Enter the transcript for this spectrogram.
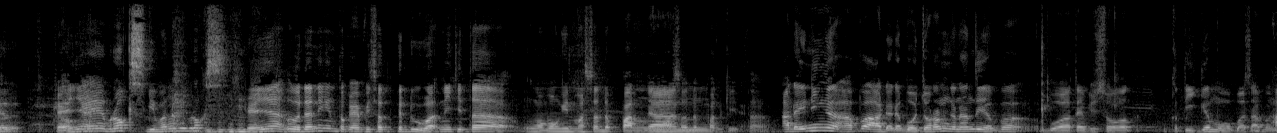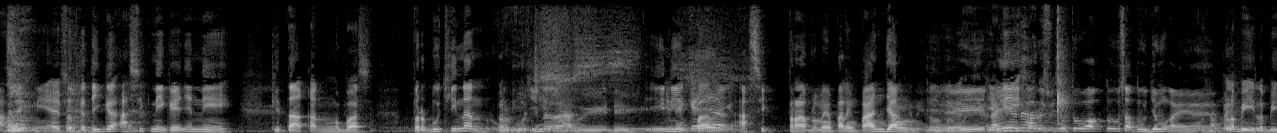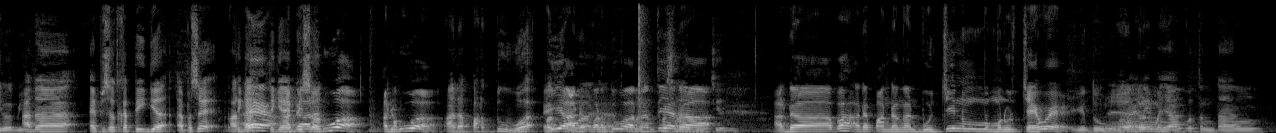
Kayaknya Oke, Brox, gimana nih Brox? kayaknya udah nih untuk episode kedua nih kita ngomongin masa depan Dan- masa depan kita. ada ini nggak apa ada ada bocoran nggak nanti apa buat episode ketiga mau bahas apa nih? Asik nih episode ketiga asik nih kayaknya nih. Kita akan ngebahas perbucinan. Perbucinan. Ini, Ini kayaknya- paling asik. Problem yang paling panjang nih. menurut Ini Ini- ini harus butuh waktu satu jam kayaknya. Lebih, lebih, lebih. Ada episode ketiga, apa sih? Tiga, eh, tiga ada, episode. ada dua, ada dua. Ada part 2. Eh, iya ada part dua. Nanti Masalah ada bucin. ada apa? Ada pandangan bucin menurut cewek gitu. Karena ini menyangkut tentang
